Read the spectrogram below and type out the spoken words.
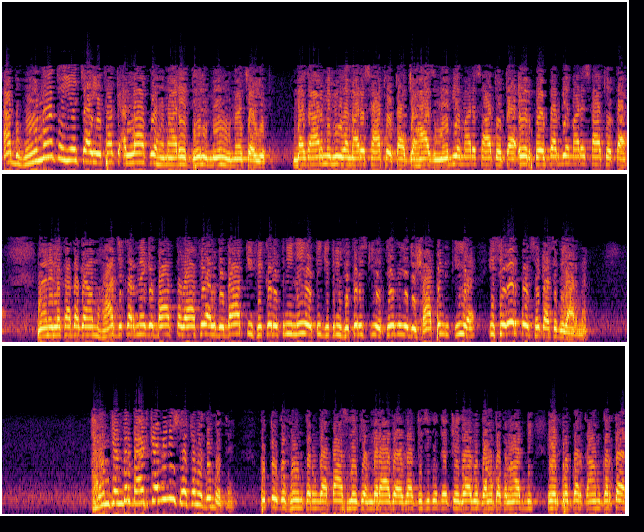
اب ہونا تو یہ چاہیے تھا کہ اللہ کو ہمارے دل میں ہونا چاہیے تھا۔ بازار میں بھی وہ ہمارے ساتھ ہوتا ہے جہاز میں بھی ہمارے ساتھ ہوتا ہے ایئرپورٹ پر بھی ہمارے ساتھ ہوتا۔ ہے میں نے لکھا تھا کہ ہم حج کرنے کے بعد طواف الوداع کی فکر اتنی نہیں ہوتی جتنی فکر اس کی ہوتی ہے کہ یہ جو شاپنگ کی ہے، اسے ایئرپورٹ سے کیسے گزارنا ہے؟ حرم کے اندر بیٹھ کے بھی نہیں سوچوں میں گم ہوتے ہیں۔ پتر کو فون کروں گا، پاس لے کے اندر آ جائے گا، کسی کو دیکھے گا، وہ گاؤں کا فلاں آدمی ایئرپورٹ پر کام کرتا ہے۔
